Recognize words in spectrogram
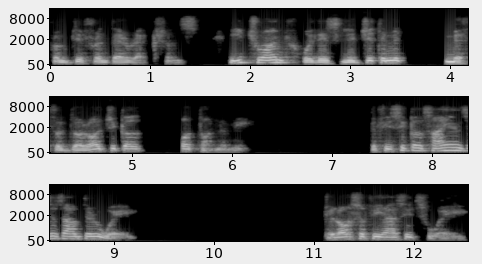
from different directions, each one with its legitimate methodological autonomy. The physical sciences have their way. Philosophy has its way.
